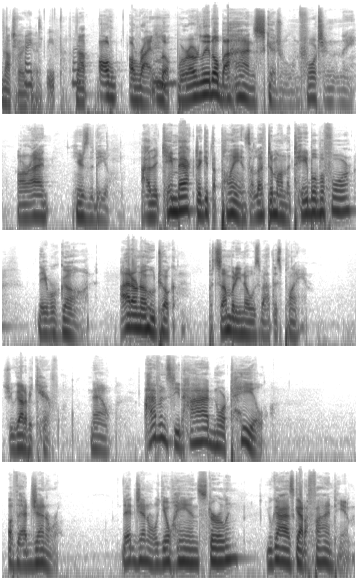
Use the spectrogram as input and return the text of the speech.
Not very try good. to be polite. Not All, all right, look, we're a little behind schedule, unfortunately. All right, here's the deal. I le- came back to get the plans. I left them on the table before. They were gone. I don't know who took them, but somebody knows about this plan. So you got to be careful. Now, I haven't seen hide nor tail of that general. That General Johann Sterling. You guys got to find him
